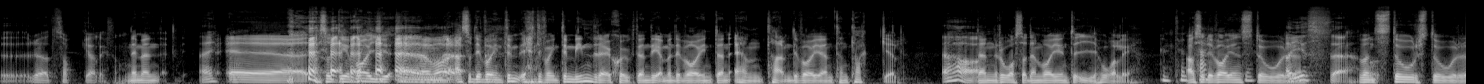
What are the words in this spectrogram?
eh, röd socka liksom. Nej men, Nej. eh, alltså det var ju en, var det? alltså det var, inte, det var inte mindre sjukt än det, men det var ju inte en ändtarm, det var ju en tentakel. Jaha. Den rosa, den var ju inte ihålig. En Alltså det var ju en stor, just det. var en stor, stor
